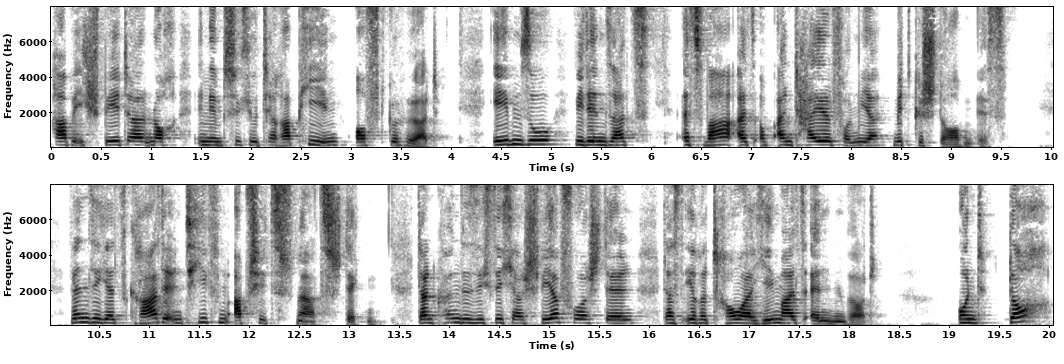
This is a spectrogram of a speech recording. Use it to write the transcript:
habe ich später noch in den Psychotherapien oft gehört. Ebenso wie den Satz, es war, als ob ein Teil von mir mitgestorben ist. Wenn Sie jetzt gerade in tiefem Abschiedsschmerz stecken, dann können Sie sich sicher schwer vorstellen, dass Ihre Trauer jemals enden wird. Und doch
